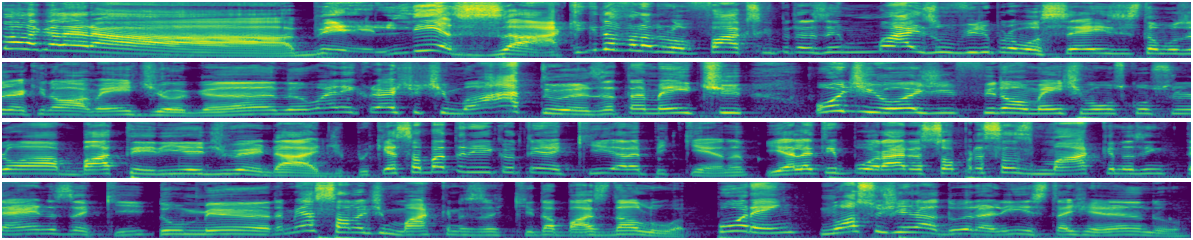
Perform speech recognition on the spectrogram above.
Fala galera! Beleza? Aqui que tá falando no Fax aqui pra trazer mais um vídeo pra vocês. Estamos aqui novamente jogando Minecraft Ultimato, exatamente Onde hoje, finalmente, vamos construir uma bateria de verdade. Porque essa bateria que eu tenho aqui, ela é pequena E ela é temporária só pra essas máquinas internas aqui do meu, Da minha sala de máquinas aqui da base da lua. Porém, nosso gerador ali está gerando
